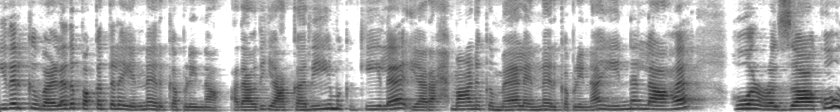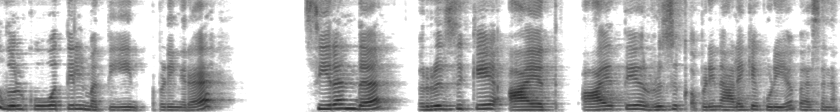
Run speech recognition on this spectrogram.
இதற்கு வலது பக்கத்தில் என்ன இருக்குது அப்படின்னா அதாவது யா கரீமுக்கு கீழே யா ரஹ்மானுக்கு மேலே என்ன இருக்குது அப்படின்னா இன்னல்லாக ஹுவர் ரஸாக்கு துல் கூவத்தில் மத்தியின் அப்படிங்கிற சிறந்த ரிசுக்கே ஆயத் ஆயத்தே ரிசுக் அப்படின்னு அழைக்கக்கூடிய வசனம்.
